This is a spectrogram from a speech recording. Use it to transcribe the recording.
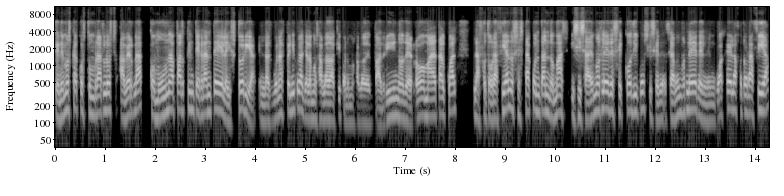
tenemos que acostumbrarlos a verla como una parte integrante de la historia. En las buenas películas, ya lo hemos hablado aquí cuando hemos hablado de Padrino, de Roma, tal cual, la fotografía nos está contando más. Y si sabemos leer ese código, si sabemos leer el lenguaje de la fotografía,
